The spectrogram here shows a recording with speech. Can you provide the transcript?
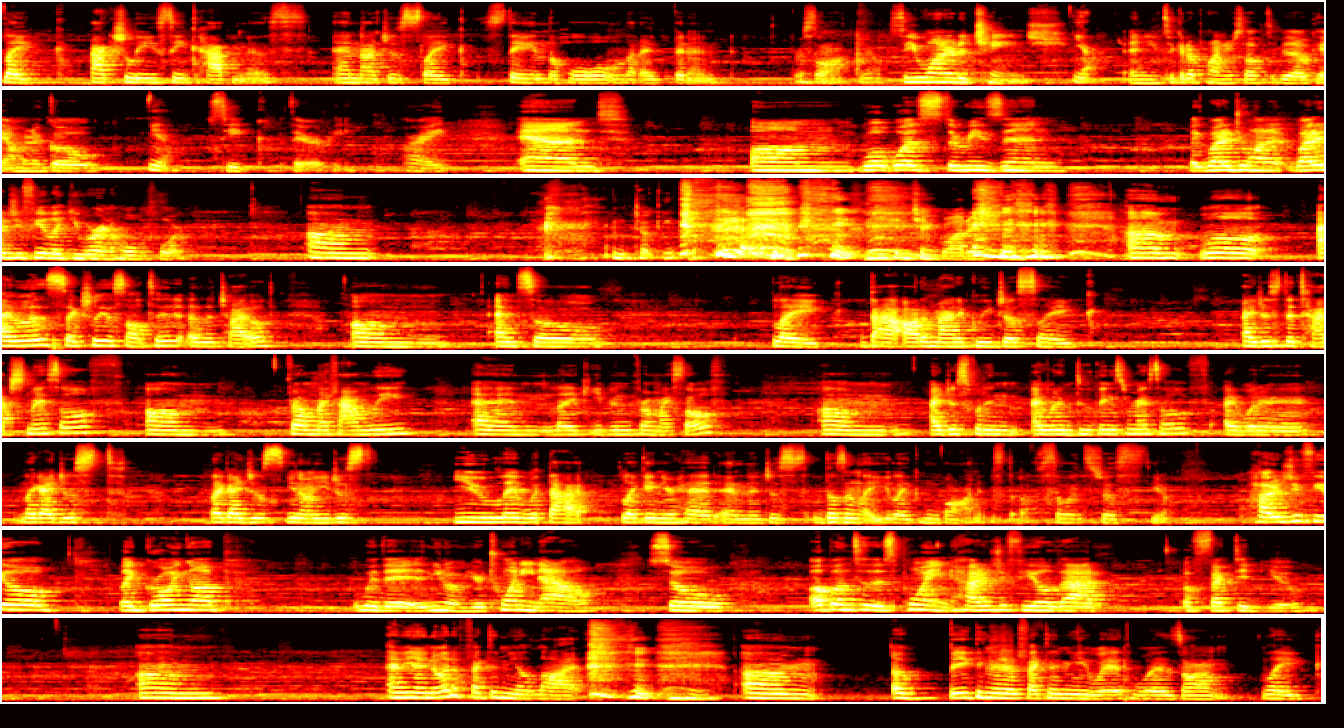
like, actually seek happiness, and not just like stay in the hole that I've been in for so long. You know. So you wanted to change. Yeah. And you took it upon yourself to be like, okay, I'm gonna go Yeah. seek therapy. All right. And um, what was the reason? Like, why did you want to? Why did you feel like you were in a hole before? Um. I'm joking. you can drink water. um, well, I was sexually assaulted as a child. Um, and so, like, that automatically just, like, I just detached myself um, from my family and, like, even from myself. Um, I just wouldn't, I wouldn't do things for myself. I wouldn't, like, I just, like, I just, you know, you just, you live with that like in your head and it just doesn't let you like move on and stuff. So it's just you know. How did you feel like growing up with it you know you're 20 now. So up until this point how did you feel that affected you? Um i mean i know it affected me a lot. Mm-hmm. um a big thing that it affected me with was um like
